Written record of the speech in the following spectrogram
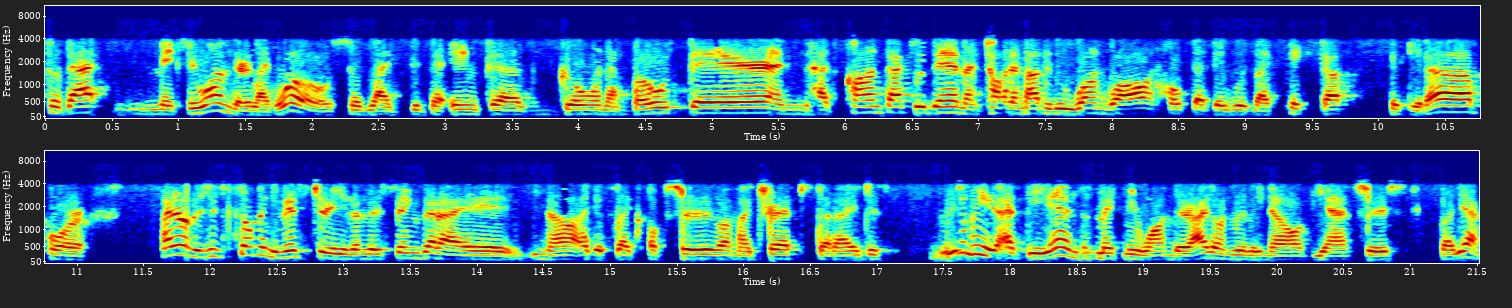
So that makes me wonder, like, whoa, so like did the Incas go on a boat there and had contact with them and taught them how to do one wall and hope that they would like pick up pick it up or I don't know, there's just so many mysteries and there's things that I you know, I just like observe on my trips that I just really at the end just make me wonder. I don't really know the answers. But yeah,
